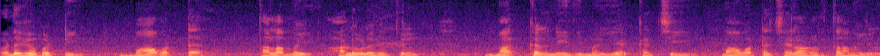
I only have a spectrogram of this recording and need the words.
வடுகப்பட்டி மாவட்ட தலைமை அலுவலகத்தில் மக்கள் நீதி மய்ய கட்சி மாவட்ட செயலாளர் தலைமையில்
